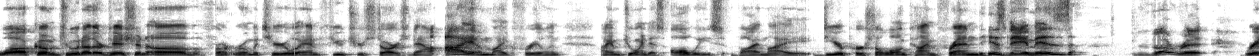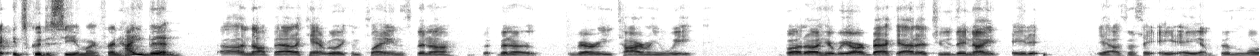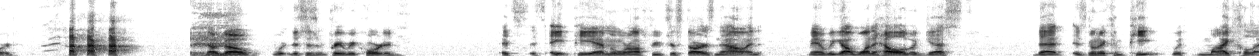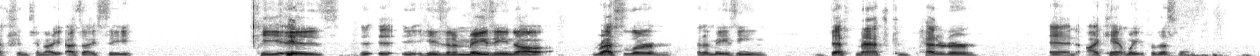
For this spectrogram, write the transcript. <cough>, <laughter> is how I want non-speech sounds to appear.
Welcome to another edition of Front Row Material and Future Stars Now. I am Mike Freland. I am joined as always by my dear personal longtime friend. His name is The Ritt. Ritt. It's good to see you, my friend. How you been? Uh, not bad. I can't really complain. It's been a been a very tiring week, but uh, here we are back at it Tuesday night, eight. A- yeah, I was gonna say eight a.m. Good lord. <laughs> no, no, we're, this isn't pre-recorded. It's it's eight p.m. and we're on Future Stars now, and man, we got one hell of a guest that is going to compete with my collection tonight, as I see. He Yeah. is he's an amazing uh, wrestler, an amazing deathmatch competitor, and I can't wait for this one.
